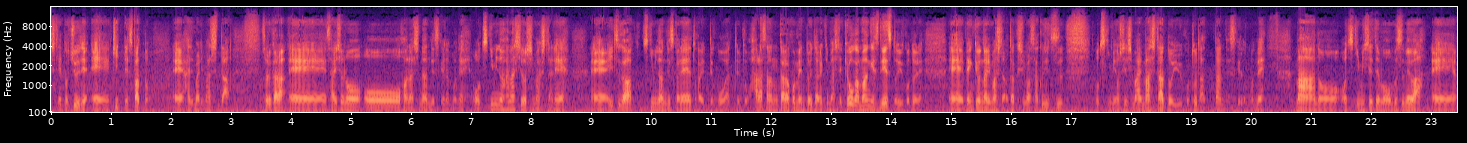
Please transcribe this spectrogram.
して途中で、えー、切ってスパッと、えー、始まりました。それから、えー、最初のお話なんですけどもね。お月見の話をしましたね、えー、いつが月見なんですかね？とか言ってこうやってると原さんからコメントをいただきまして今日が満月ですということで、えー、勉強になりました。私は昨日お月見をしてしまいました。ということだったんですけどもね。まああのお月見してても娘は、え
